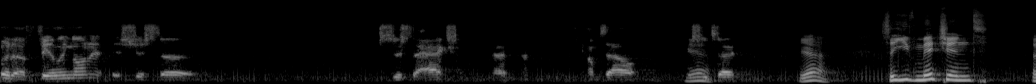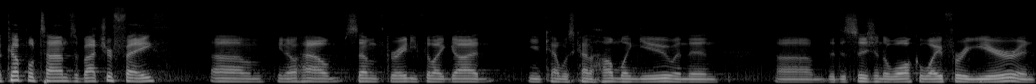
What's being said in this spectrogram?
put a feeling on it. It's just a uh, it's just the action that comes out. Yeah. Yeah. So you've mentioned a couple times about your faith um, you know how seventh grade you feel like God you know, kind of was kind of humbling you, and then um, the decision to walk away for a year, and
